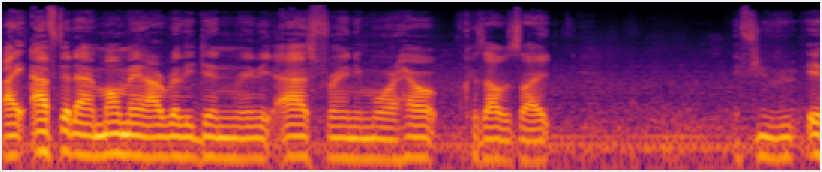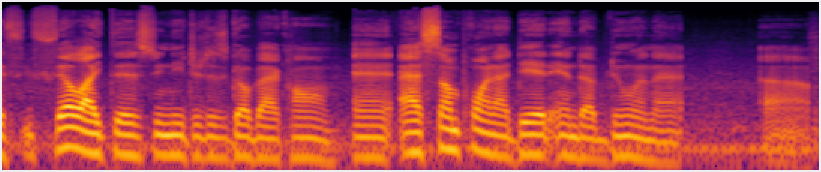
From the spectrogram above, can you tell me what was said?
like after that moment. I really didn't really ask for any more help because I was like, if you if you feel like this, you need to just go back home. And at some point, I did end up doing that. Um,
